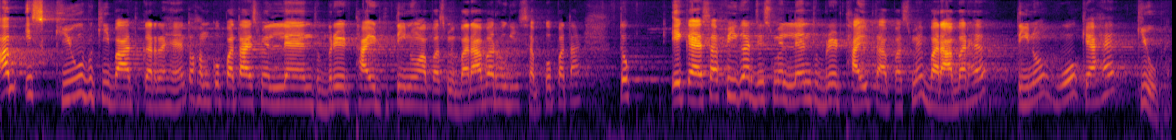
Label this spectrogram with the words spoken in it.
अब इस क्यूब की बात कर रहे हैं तो हमको पता है इसमें लेंथ ब्रेड हाइट तीनों आपस में बराबर होगी, सबको पता है। तो एक ऐसा फिगर जिसमें लेंथ ब्रेड हाइट आपस में बराबर है, तीनों, वो क्या है? क्यूब है।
